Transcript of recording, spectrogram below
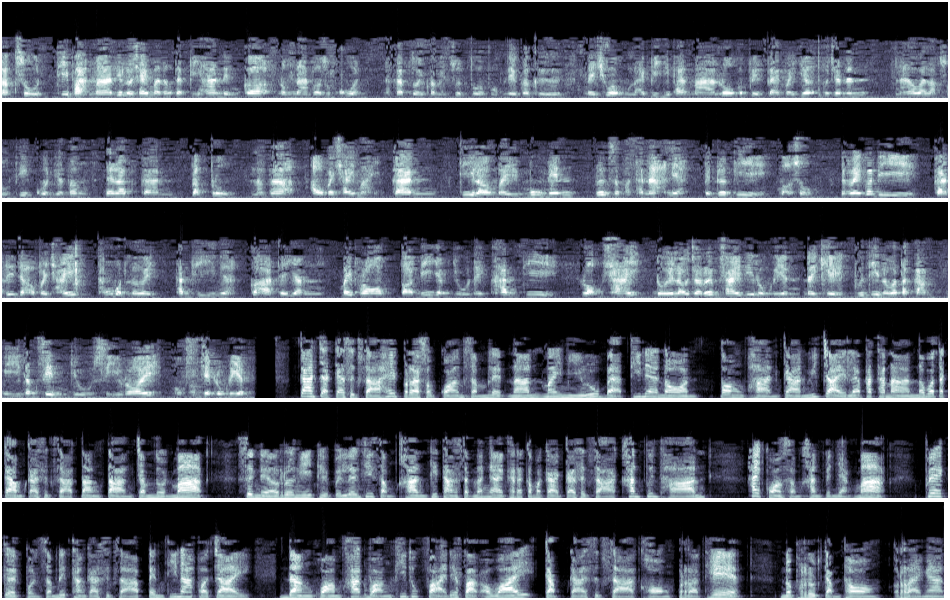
หลักสูตรที่ผ่านมาที่เราใช้มาตั้งแต่ปี 51 ก็นมนานพอสมควรนะครับ โดยความเห็นส่วนตัวผมเนี่ยก็คือในช่วงหลายปีที่ผ่านมาโลกก็เปลี่ยนแปลงไปเยอะ เพราะฉะนั้นนะว่าหลักสูตรที่ควรจะต้องได้รับการปรับปรุงแล้วก็เอาไปใช้ใหม่ การที่เราไปมุ่งเน้นเรื่องสมรรถนะเนี่ยเป็นเรื่องที่เหมาะสม อย่างไรก็ดีการที่จะเอาไปใช้ทั้งหมดเลย ทันทีเนี่ยก็อาจจะยังไม่พร้อมตอนนี้ยังอยู่ในขั้นที่ ลองใช้ โดยเราจะเริ่มใช้ที่โรงเรียนในเขตพื้นที่นวัตกรรมมีทั้งสิ้นอยู่ 467 โรงเรียน การจัดการศึกษาให้ประสบความสำเร็จนั้นไม่มีรูปแบบที่แน่นอน ต้องผ่านการวิจัยและพัฒนานวัตกรรมการศึกษาต่างๆจำนวนมาก ซึ่งในเรื่องนี้ถือเป็นเรื่องที่สำคัญที่ทางสำนักงานคณะกรรมการการศึกษาขั้นพื้นฐาน ให้ความสำคัญเป็นอย่างมาก พื่อให้เกิดผลสำลิดทางการศึกษาเป็นที่น่าพอใจ ดังความคาดหวังที่ทุกฝ่ายได้ฝากเอาไว้กับการศึกษาของประเทศ นพรุตกำทองรายงาน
